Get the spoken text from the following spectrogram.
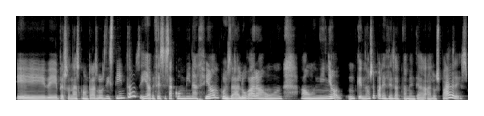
eh, de personas con rasgos distintos y a veces esa combinación pues da lugar a un, a un niño que no se parece exactamente a los padres.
